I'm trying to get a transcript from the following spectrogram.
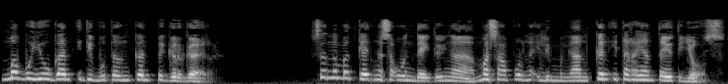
mabuyugan iti butang kan pigirgar. Sa namat kahit nga sa unda ito nga masapul nga ilimingan kan itarayan tayo ti Diyos.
